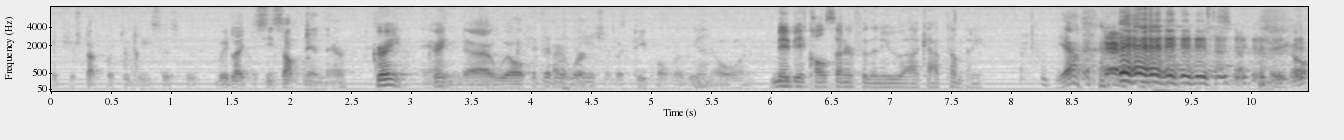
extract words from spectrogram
If you're stuck with two leases, we- we'd like to see something in there. Great, great. And, uh, we'll It's a good try to work location. with people that we Yeah. know, and, Maybe a call center for the new, uh, cab company. yeah. There you go.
